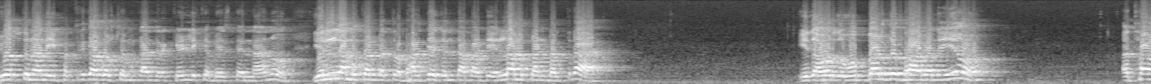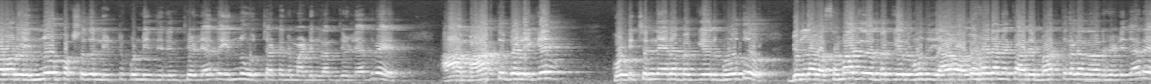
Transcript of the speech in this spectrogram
ಇವತ್ತು ನಾನು ಈ ಪತ್ರಿಕಾಗೋಷ್ಠಿಯ ಮುಖಾಂತರ ಕೇಳಲಿಕ್ಕೆ ಬಯಸ್ತೇನೆ, ನಾನು ಎಲ್ಲ ಮುಖಂಡತ್ರ ಭಾರತೀಯ ಜನತಾ ಪಾರ್ಟಿ ಎಲ್ಲ ಮುಖಂಡತ್ರ ಇದು ಅವ್ರದ್ದು ಒಬ್ಬರದು ಭಾವನೆಯೋ, ಅಥವಾ ಅವರು ಇನ್ನೂ ಪಕ್ಷದಲ್ಲಿ ಇಟ್ಟುಕೊಂಡಿದ್ದೀರಿ ಅಂತ ಹೇಳಿ ಆದ್ರೆ ಇನ್ನೂ ಉಚ್ಚಾಟನೆ ಮಾಡಿಲ್ಲ ಅಂತ ಹೇಳಿ ಆದ್ರೆ ಆ ಮಾತುಗಳಿಗೆ ಕೋಟಿ ಚೆನ್ನೈಯರ ಬಗ್ಗೆ ಇರಬಹುದು ಬಿಲ್ಲವ ಸಮಾಜದ ಬಗ್ಗೆ ಇರಬಹುದು ಯಾವ ಅವಹೇಳನಕಾರಿ ಮಾತುಗಳನ್ನು ಅವರು ಹೇಳಿದ್ದಾರೆ,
